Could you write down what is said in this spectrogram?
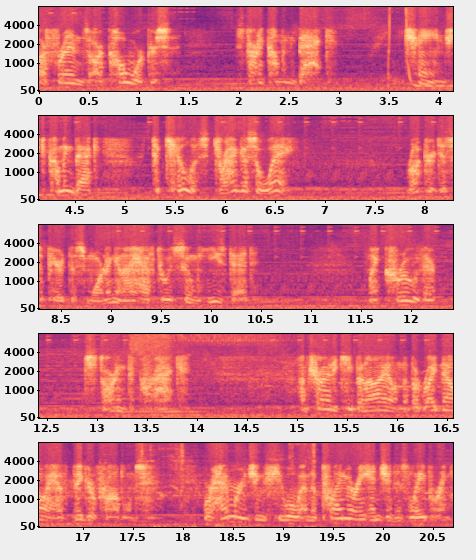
Our friends, our co-workers, started coming back. Changed, coming back to kill us, drag us away. Rucker disappeared this morning, and I have to assume he's dead. My crew, they're starting to crack. I'm trying to keep an eye on them, but right now I have bigger problems. We're hemorrhaging fuel and the primary engine is laboring.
